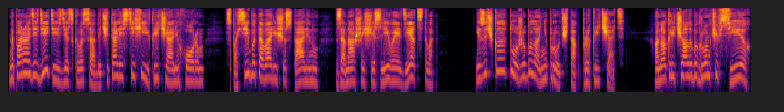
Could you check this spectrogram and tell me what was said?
На параде дети из детского сада читали стихи и кричали хором «Спасибо товарищу Сталину за наше счастливое детство!» Изочка тоже была не прочь так прокричать. Она кричала бы громче всех,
